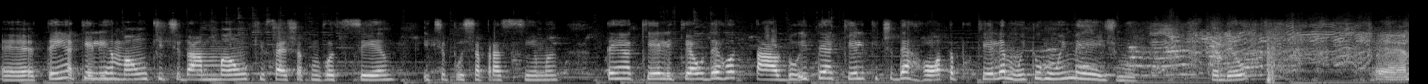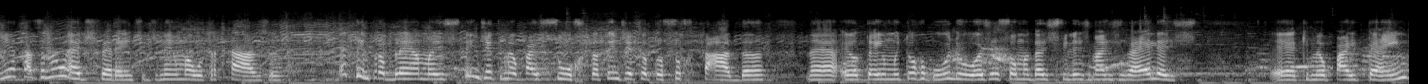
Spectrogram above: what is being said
É, tem aquele irmão que te dá a mão, que fecha com você e te puxa para cima. Tem aquele que é o derrotado e tem aquele que te derrota porque ele é muito ruim mesmo. Entendeu? É, a minha casa não é diferente de nenhuma outra casa. É, tem problemas, tem dia que meu pai surta, tem dia que eu tô surtada, né? Eu tenho muito orgulho. Hoje eu sou uma das filhas mais velhas é, que meu pai tem.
